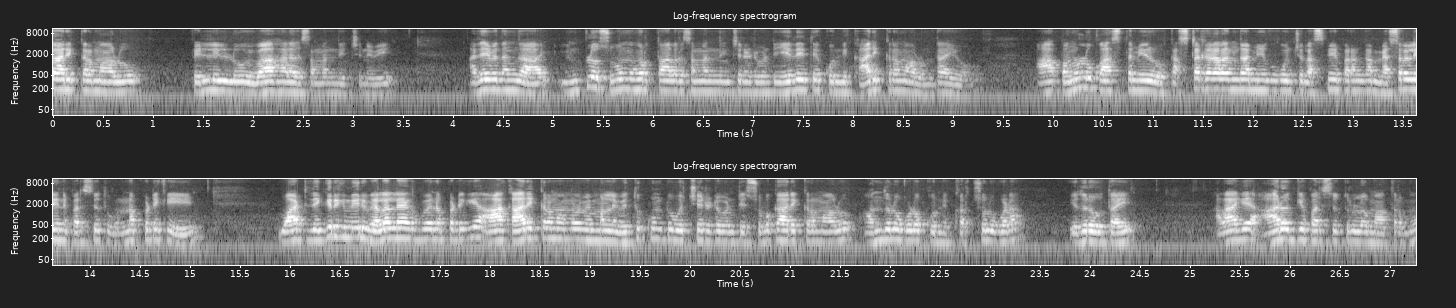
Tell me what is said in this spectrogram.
కార్యక్రమాలు పెళ్ళిళ్ళు వివాహాలకు సంబంధించినవి అదేవిధంగా ఇంట్లో శుభముహూర్తాలకు సంబంధించినటువంటి ఏదైతే కొన్ని కార్యక్రమాలు ఉంటాయో ఆ పనులు కాస్త మీరు కష్టకరంగా మీకు కొంచెం లక్ష్మీపరంగా మెసరలేని పరిస్థితి ఉన్నప్పటికీ వాటి దగ్గరికి మీరు వెళ్ళలేకపోయినప్పటికీ ఆ కార్యక్రమంలో మిమ్మల్ని వెతుక్కుంటూ వచ్చేటటువంటి శుభ కార్యక్రమాలు అందులో కూడా కొన్ని ఖర్చులు కూడా ఎదురవుతాయి. అలాగే ఆరోగ్య పరిస్థితుల్లో మాత్రము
